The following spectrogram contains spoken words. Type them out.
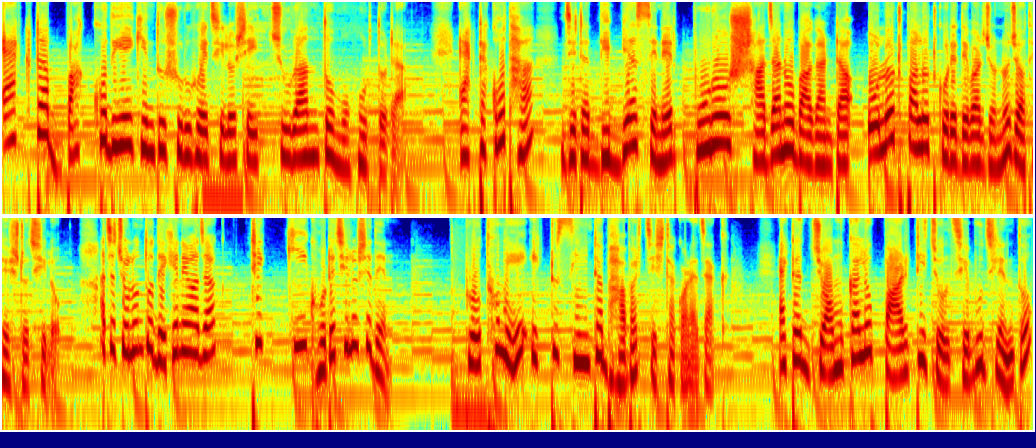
একটা বাক্য দিয়েই কিন্তু শুরু হয়েছিল সেই চূড়ান্ত মুহূর্তটা। একটা কথা যেটা দিব্যা সেনের পুরো সাজানো বাগানটা ওলট পালট করে দেওয়ার জন্য যথেষ্ট ছিল। আচ্ছা চলুন তো দেখে নেওয়া যাক, ঠিক কি ঘটেছিল সেদিন? প্রথমে একটু সিনটা ভাবার চেষ্টা করা যাক। একটা জমকালো পার্টি চলছে, বুঝলেন তো?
